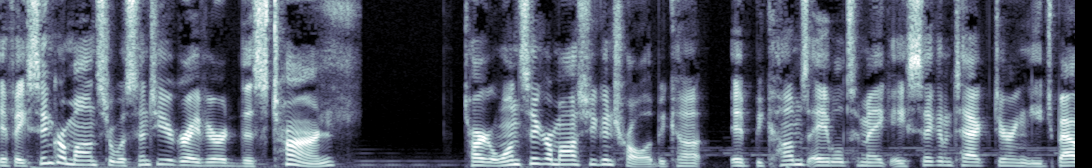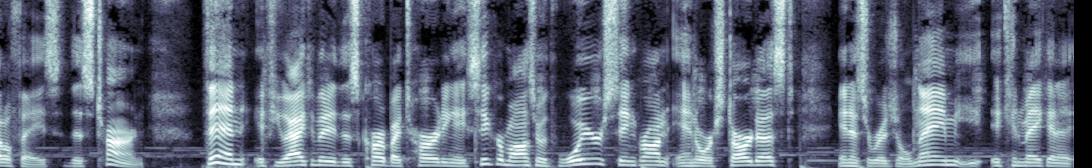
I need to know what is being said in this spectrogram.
if a synchro monster was sent to your graveyard this turn, target one synchro monster you control. It, beco- it becomes able to make a second attack during each battle phase this turn. Then, if you activated this card by targeting a synchro monster with Warrior, Synchron, and/or Stardust in its original name, it can make an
